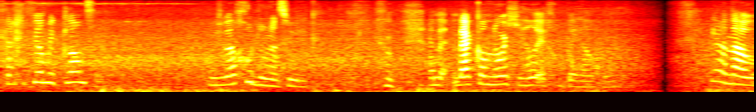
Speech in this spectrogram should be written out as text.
krijg je veel meer klanten. Dat moet je wel goed doen natuurlijk. en daar kan Noortje heel erg goed bij helpen. Ja, nou,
